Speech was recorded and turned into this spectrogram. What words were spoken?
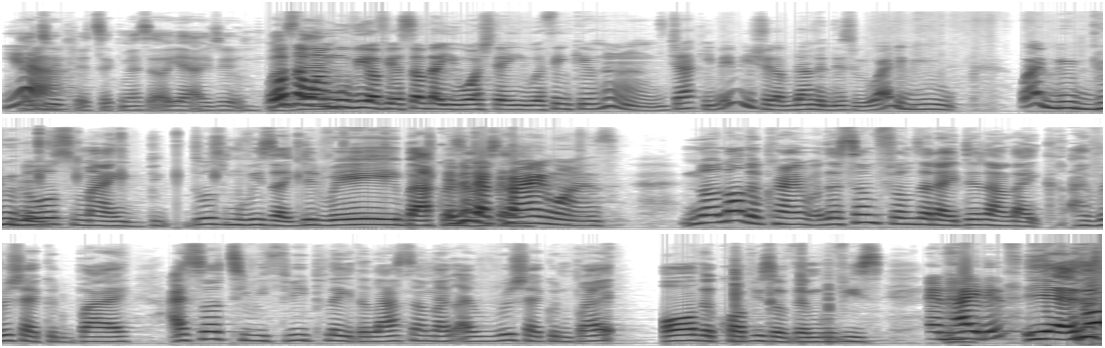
Yeah. I do critique myself. Yeah, I do. What's But that one movie of yourself that you watched and you were thinking, hmm, Jackie, maybe you should have done it this way. Why did you why did you do this? Those my those movies I did way back when Is it I was the crying ones? No, not the crime. There's some films that I did. I'm like, I wish I could buy. I saw TV3 play it the last time. Like, I wish I could buy all the copies of the movies. And hide it? Yes. Oh,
